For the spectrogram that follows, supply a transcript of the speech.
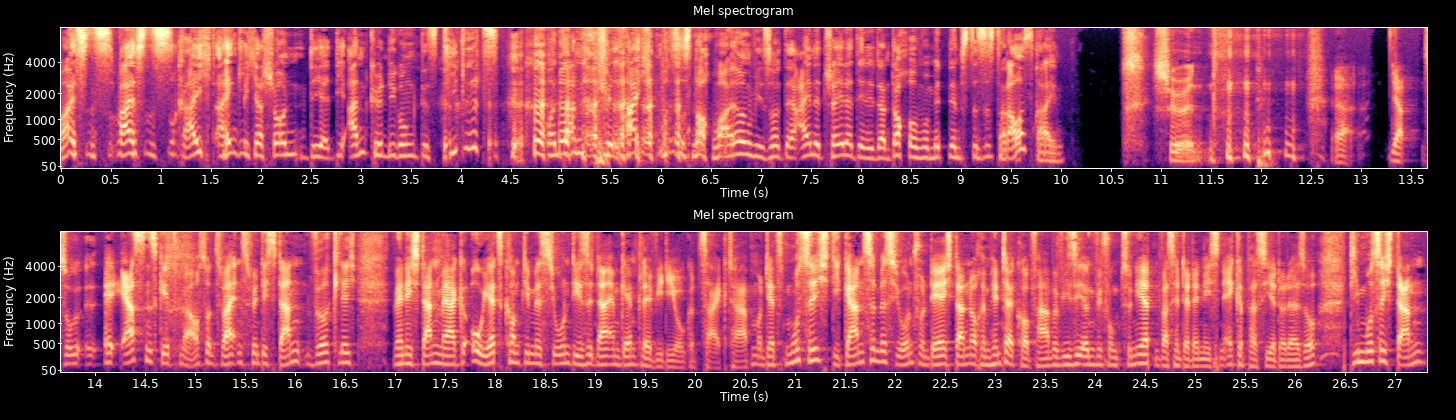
meistens, meistens reicht eigentlich ja schon die, die Ankündigung des Titels und dann vielleicht muss es noch mal irgendwie so der eine Trailer, den du dann doch irgendwo mitnimmst, das ist dann ausreichen. Schön. ja, ja, so äh, erstens geht's mir auch so und zweitens finde ich es dann wirklich, wenn ich dann merke, oh, jetzt kommt die Mission, die sie da im Gameplay-Video gezeigt haben und jetzt muss ich die ganze Mission, von der ich dann noch im Hinterkopf habe, wie sie irgendwie funktioniert und was hinter der nächsten Ecke passiert oder so, die muss ich dann,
